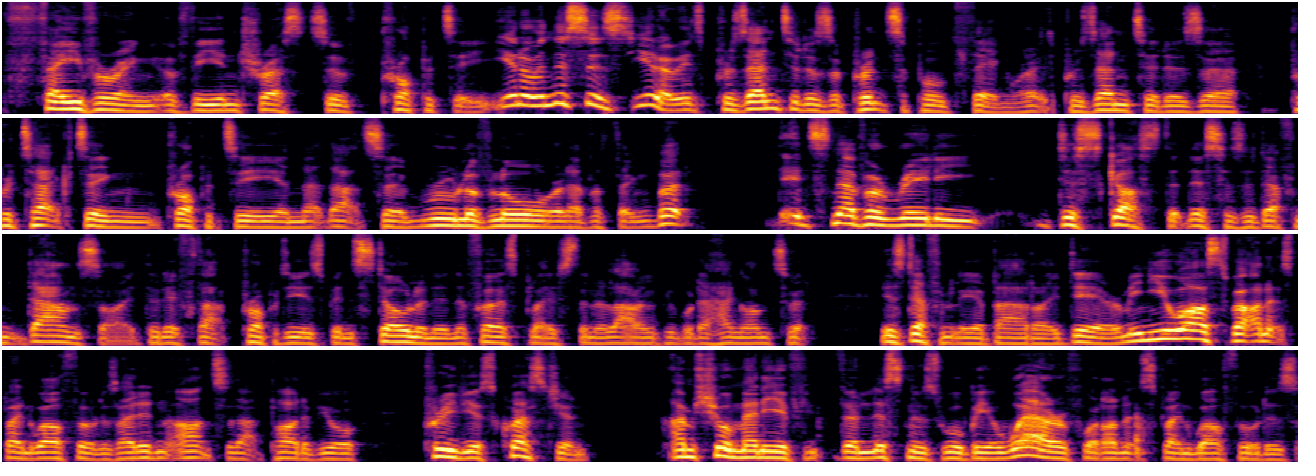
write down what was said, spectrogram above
favoring of the interests of property. You know, and this is, you know, it's presented as a principled thing, right? It's presented as a protecting property and that that's a rule of law and everything. But it's never really discussed that this has a definite downside, that if that property has been stolen in the first place, then allowing people to hang on to it is definitely a bad idea. I mean, you asked about unexplained wealth orders. I didn't answer that part of your previous question. I'm sure many of the listeners will be aware of what unexplained wealth orders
